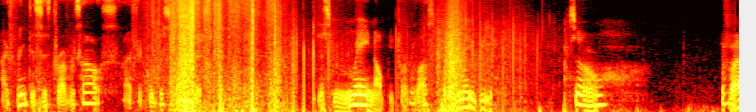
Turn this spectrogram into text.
I think this is Trevor's house. I think we just found it. This may not be Trevor's house, but it may be. So, if I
